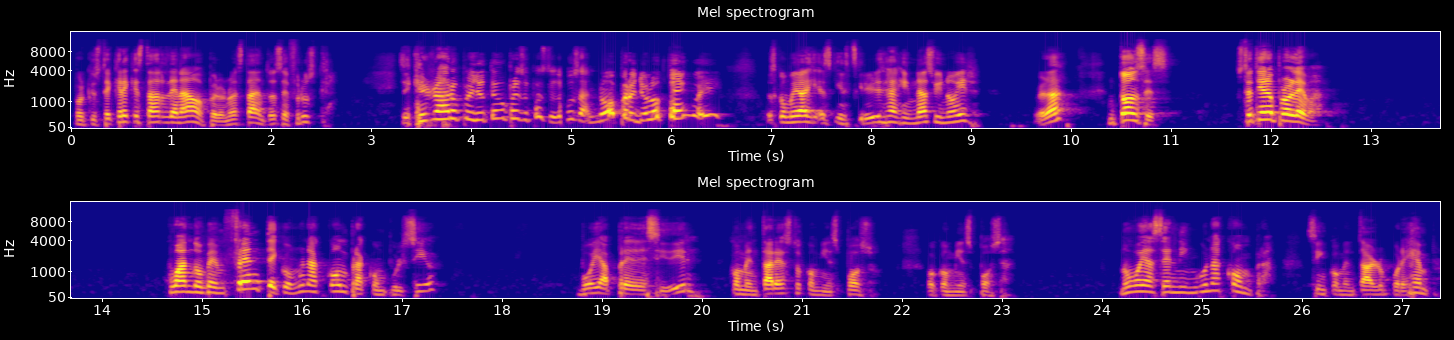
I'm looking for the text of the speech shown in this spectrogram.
Porque usted cree que está ordenado, pero no está, entonces se frustra. Dice, qué raro, pero yo tengo presupuesto, lo usa. No, pero yo lo tengo ahí. Es como ir a inscribirse al gimnasio y no ir, ¿verdad? Entonces, usted tiene un problema. Cuando me enfrente con una compra compulsiva, voy a predecidir comentar esto con mi esposo o con mi esposa. No voy a hacer ninguna compra sin comentarlo, por ejemplo.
